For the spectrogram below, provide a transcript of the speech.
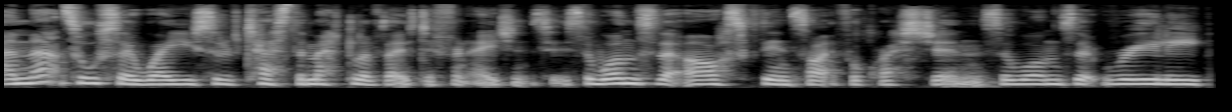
And that's also where you sort of test the mettle of those different agencies, the ones that ask the insightful questions, the ones that really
